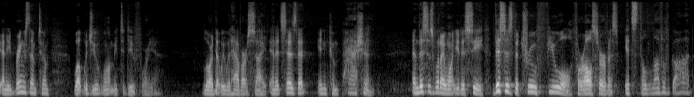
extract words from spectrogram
and he brings them to him. What would you want me to do for you? Lord, that we would have our sight. And it says that in compassion. And this is what I want you to see. This is the true fuel for all service it's the love of God,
